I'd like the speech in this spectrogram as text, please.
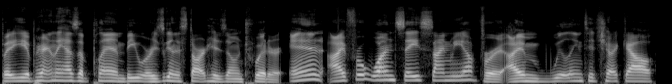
but he apparently has a plan B where he's going to start his own Twitter. And I for one say sign me up for it. I'm willing to check out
